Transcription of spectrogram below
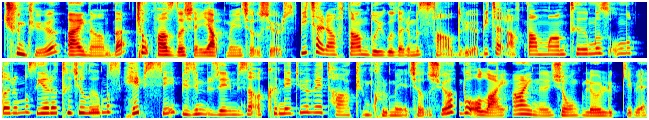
Çünkü aynı anda çok fazla şey yapmaya çalışıyoruz. Bir taraftan duygularımız saldırıyor. Bir taraftan mantığımız, umutlarımız, yaratıcılığımız hepsi bizim üzerimize akın ediyor ve tahakküm kurmaya çalışıyor. Bu olay aynı jonglörlük gibi.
